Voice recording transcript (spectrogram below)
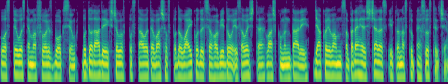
властивостями флексбоксів. Буду радий, якщо ви поставите вашу вподобайку до цього відео і залишите ваш коментарій. Дякую вам за перегляд ще раз і до наступних зустрічей.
